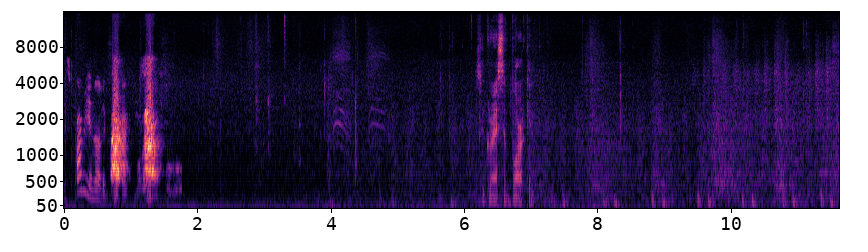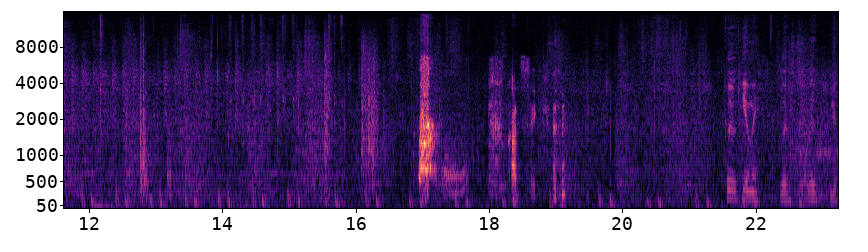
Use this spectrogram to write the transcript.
it's probably another cat. you see. It's aggressive barking. For God's sake. Blue, heal me. Blue, blue, blue,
